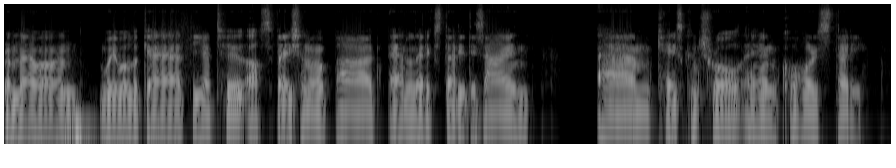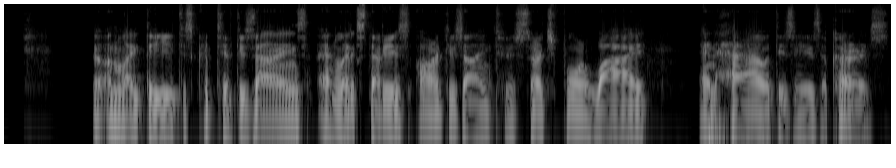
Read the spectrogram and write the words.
From now on, we will look at the two observational but analytic study design, um, case control, and cohort study. Unlike the descriptive designs, analytic studies are designed to search for why and how disease occurs.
